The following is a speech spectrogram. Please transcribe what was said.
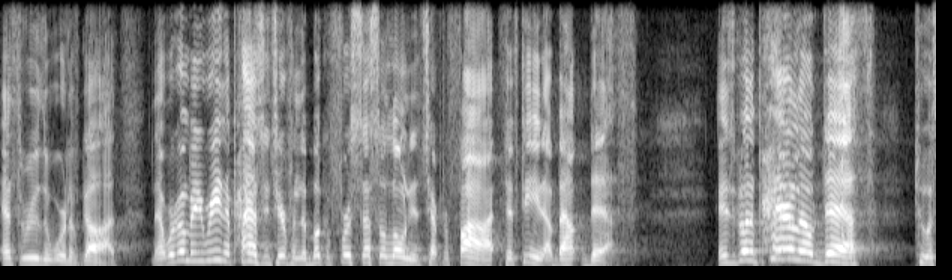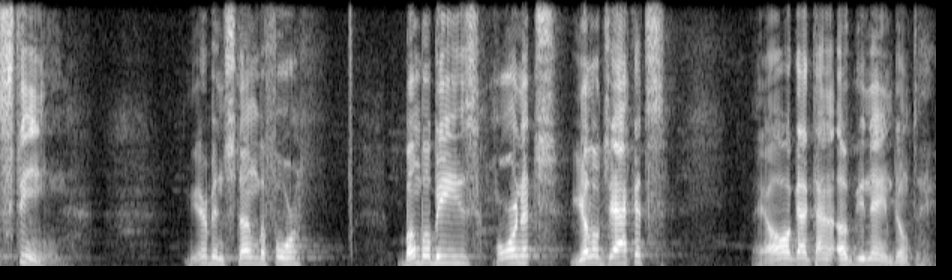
and through the Word of God. Now, we're going to be reading a passage here from the book of 1 Thessalonians, chapter 5, 15, about death. And it's going to parallel death to a sting. You ever been stung before? Bumblebees, hornets, yellow jackets, they all got kind of ugly name, don't they? I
